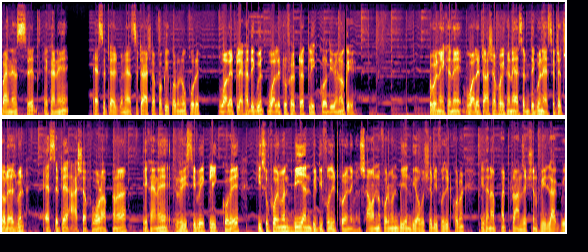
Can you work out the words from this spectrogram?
বাইন্যান্সের এখানে অ্যাসেটে আসবেন অ্যাসেটে আসার পর কি করবেন? উপরে ওয়ালেট লেখা দেখবেন ওয়ালেট উপরে একটা ক্লিক করে দিবেন ওকে করবেন এখানে ওয়ালেটে আসার পর এখানে অ্যাসেট দেখবেন অ্যাসেটে চলে আসবেন। অ্যাসেটে আসার পর আপনারা এখানে রিসিভে ক্লিক করে কিছু পরিমাণ বিএনবি ডিপোজিট করে নেবেন। সামান্য পরিমাণ বিএনবি অবশ্যই ডিপোজিট করবেন। এখানে আপনার ট্রানজ্যাকশন ফি লাগবে।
